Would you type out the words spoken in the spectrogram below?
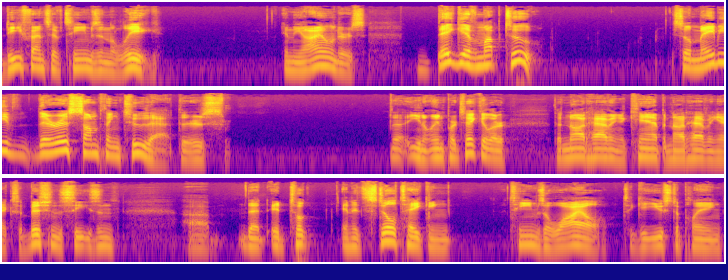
defensive teams in the league, in the Islanders, they give them up too. So maybe there is something to that. There's, uh, you know, in particular, the not having a camp and not having exhibition season that it took, and it's still taking teams a while to get used to playing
